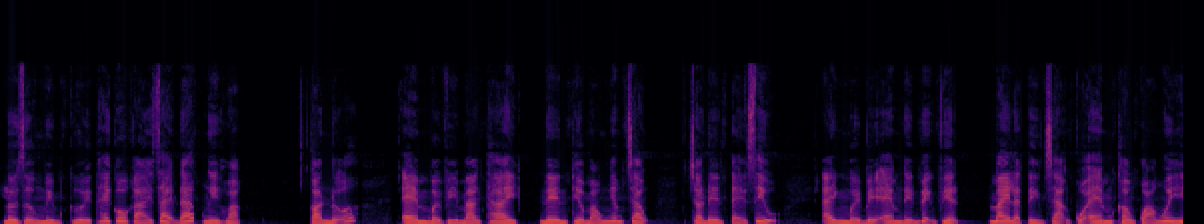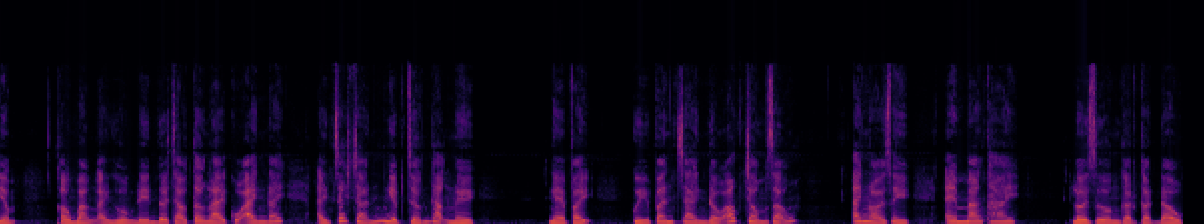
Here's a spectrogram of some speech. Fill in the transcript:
Lôi Dương mỉm cười thay cô gái giải đáp nghi hoặc. Còn nữa, em bởi vì mang thai nên thiếu máu nghiêm trọng, cho nên té xỉu. Anh mới bế em đến bệnh viện, may là tình trạng của em không quá nguy hiểm. Không bằng ảnh hưởng đến đứa cháu tương lai của anh đấy, anh chắc chắn nghiệp chướng nặng nề. Nghe vậy, Quý Vân Tranh đầu óc trống rỗng. Anh nói gì? Em mang thai. Lôi Dương gật gật đầu.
